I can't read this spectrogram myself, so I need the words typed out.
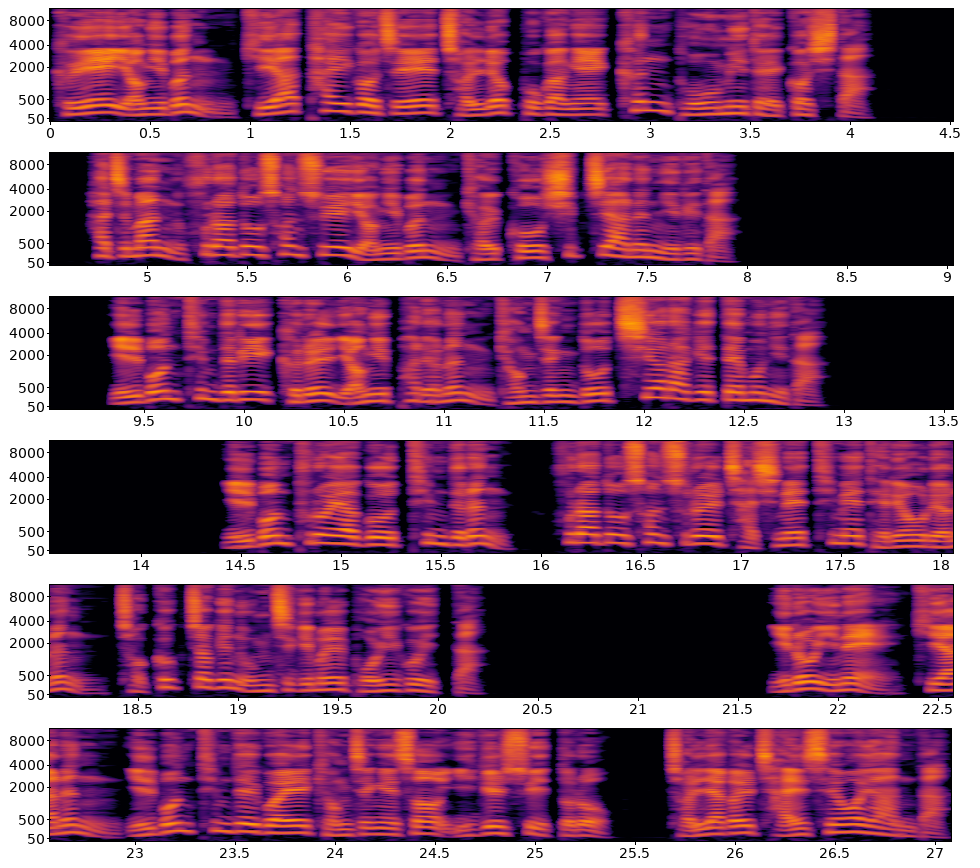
그의 영입은 기아 타이거즈의 전력 보강에 큰 도움이 될 것이다. 하지만 후라도 선수의 영입은 결코 쉽지 않은 일이다. 일본 팀들이 그를 영입하려는 경쟁도 치열하기 때문이다. 일본 프로야구 팀들은 후라도 선수를 자신의 팀에 데려오려는 적극적인 움직임을 보이고 있다. 이로 인해 기아는 일본 팀들과의 경쟁에서 이길 수 있도록 전략을 잘 세워야 한다.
